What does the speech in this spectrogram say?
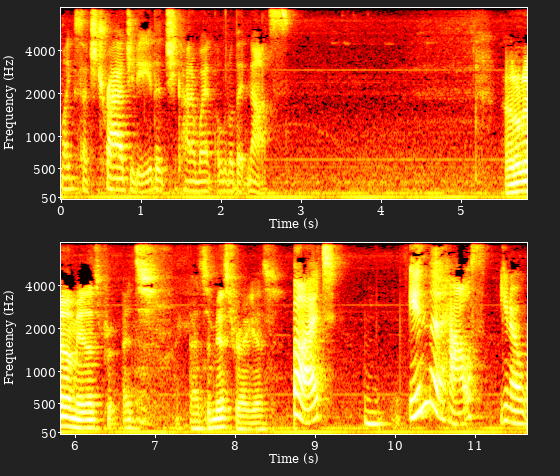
like such tragedy that she kind of went a little bit nuts. I don't know, man. That's it's that's a mystery, I guess. But in the house, you know,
